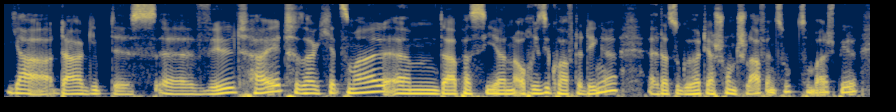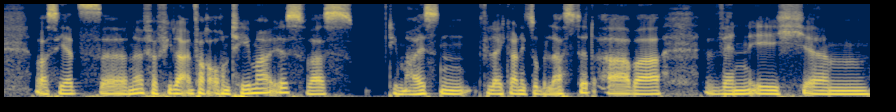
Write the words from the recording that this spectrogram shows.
ja, da gibt es äh, Wildheit, sage ich jetzt mal. Ähm, da passieren auch risikohafte Dinge. Äh, dazu gehört ja schon Schlafentzug zum Beispiel, was jetzt äh, ne, für viele einfach auch ein Thema ist, was die meisten vielleicht gar nicht so belastet, aber wenn ich ähm,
